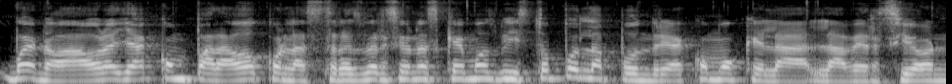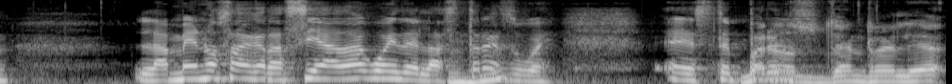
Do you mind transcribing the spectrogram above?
bueno, ahora ya comparado con las tres versiones que hemos visto, pues la pondría como que la, la versión, la menos agraciada, güey, de las tres, güey. Este, pero... en realidad...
